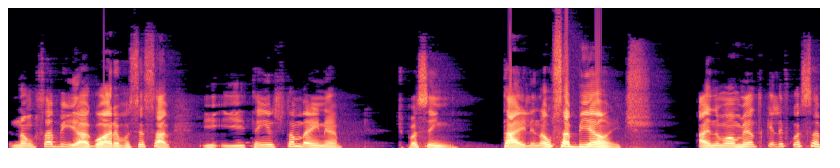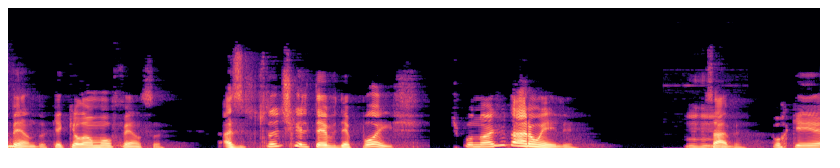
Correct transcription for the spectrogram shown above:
Não sabia, agora você sabe. E, e tem isso também, né? Tipo assim, tá, ele não sabia antes. Aí no momento que ele ficou sabendo que aquilo é uma ofensa, as atitudes que ele teve depois, tipo, não ajudaram ele Uhum. sabe? Porque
